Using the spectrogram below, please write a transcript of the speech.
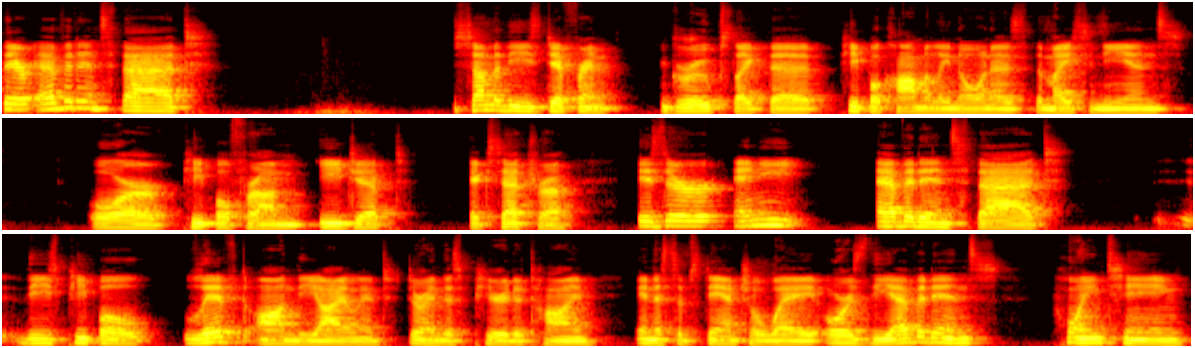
there evidence that some of these different groups, like the people commonly known as the Mycenaeans or people from Egypt, etc., is there any evidence that these people lived on the island during this period of time in a substantial way or is the evidence pointing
